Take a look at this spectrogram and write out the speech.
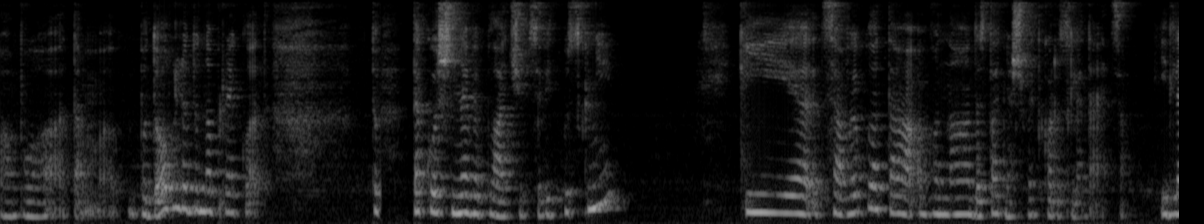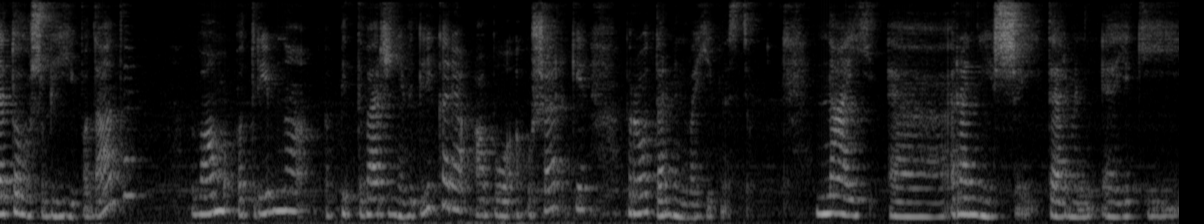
або там по догляду, наприклад. Також не виплачуються відпускні, і ця виплата вона достатньо швидко розглядається. І для того, щоб її подати, вам потрібно підтвердження від лікаря або акушерки про термін вагітності. Найраніший термін, е, який,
